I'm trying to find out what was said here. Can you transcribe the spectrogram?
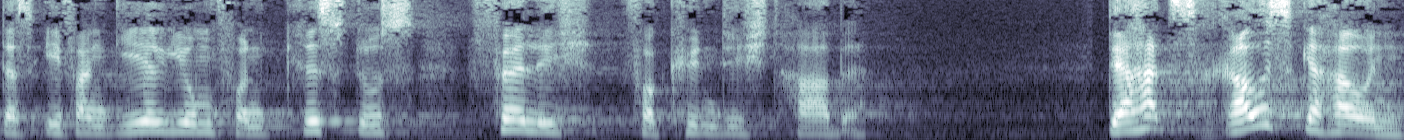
das Evangelium von Christus völlig verkündigt habe. Der hat's rausgehauen.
